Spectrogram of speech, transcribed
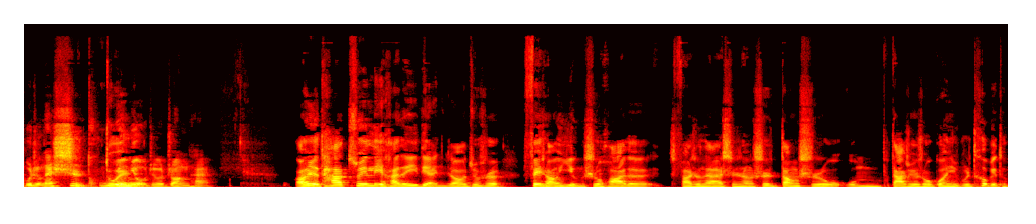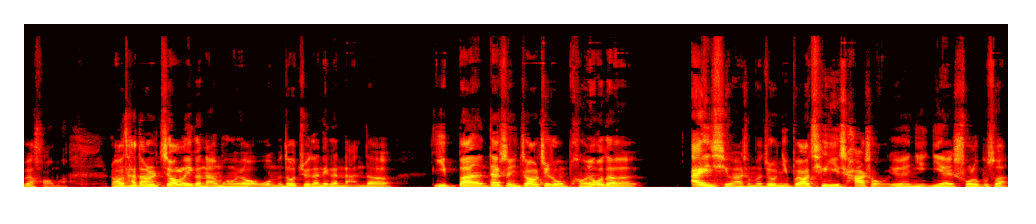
我正在试图拥有这个状态。而且他最厉害的一点，你知道，就是非常影视化的发生在他身上。是当时我我们大学时候关系不是特别特别好嘛，然后他当时交了一个男朋友，我们都觉得那个男的一般。但是你知道，这种朋友的爱情啊什么，就是你不要轻易插手，因为你你也说了不算。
